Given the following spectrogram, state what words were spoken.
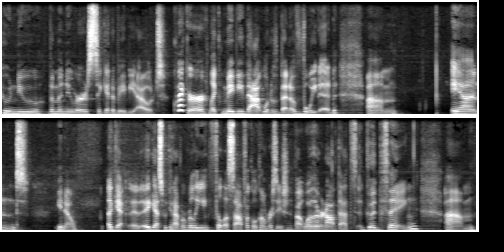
who knew the maneuvers to get a baby out quicker, like maybe that would have been avoided. Um, and, you know, again, I guess we could have a really philosophical conversation about whether or not that's a good thing. Um,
